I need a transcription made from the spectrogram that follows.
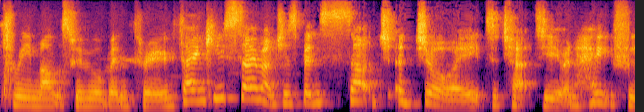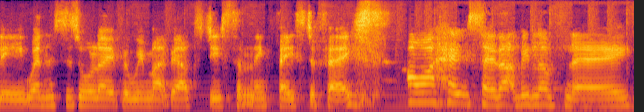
three months we've all been through. Thank you so much. It's been such a joy to chat to you. And hopefully, when this is all over, we might be able to do something face to face. Oh, I hope so. That'd be lovely.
